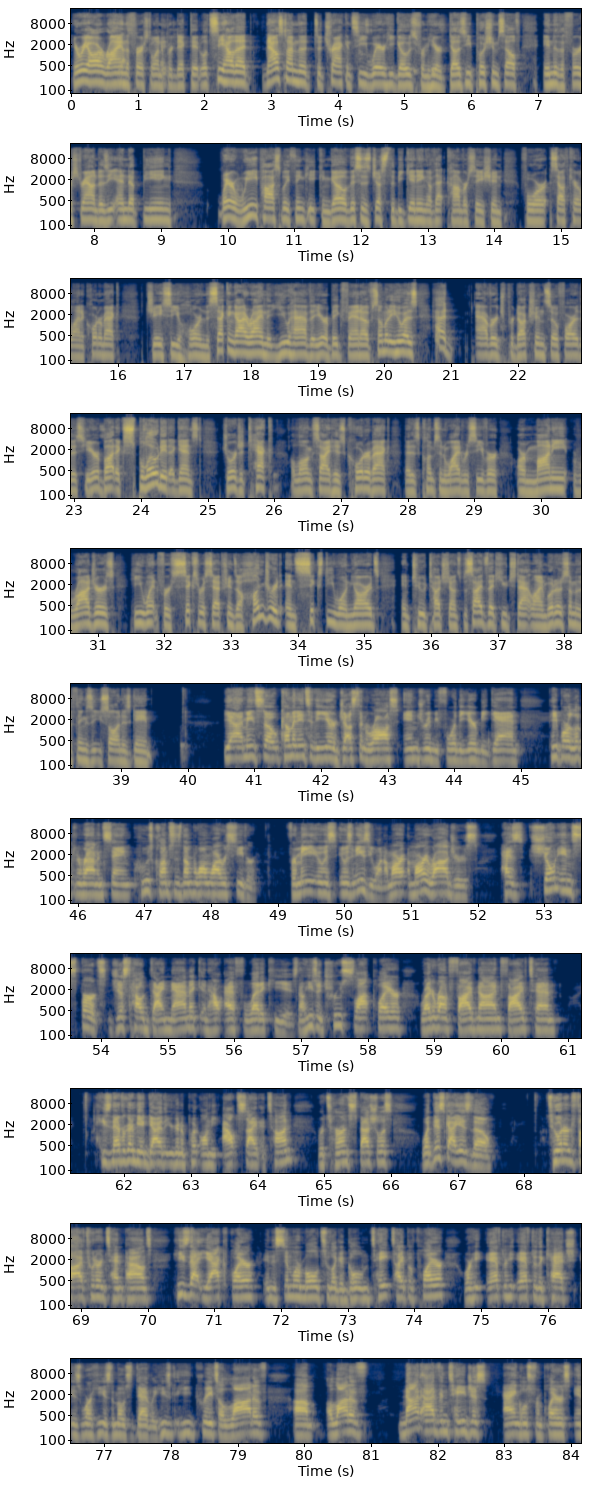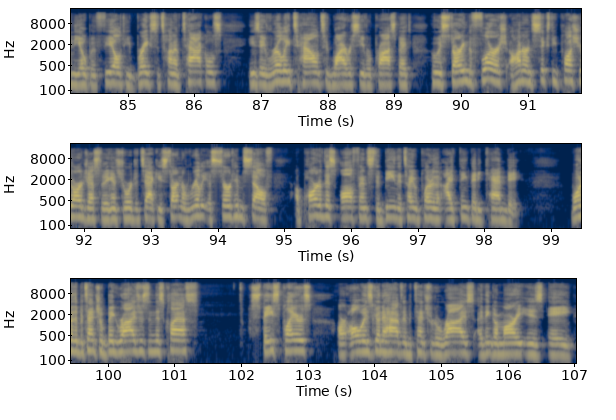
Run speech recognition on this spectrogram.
here we are, Ryan, yes. the first one to predict it. Let's see how that. Now it's time to, to track and see where he goes from here. Does he push himself into the first round? Does he end up being where we possibly think he can go? This is just the beginning of that conversation for South Carolina cornerback Jaycee Horn. The second guy, Ryan, that you have that you're a big fan of, somebody who has had average production so far this year, but exploded against Georgia Tech alongside his quarterback, that is Clemson wide receiver Amari Rodgers. He went for six receptions, 161 yards, and two touchdowns. Besides that huge stat line, what are some of the things that you saw in his game? Yeah, I mean, so coming into the year, Justin Ross injury before the year began, people are looking around and saying, who's Clemson's number one wide receiver? For me, it was it was an easy one. Amari, Amari Rodgers has shown in spurts just how dynamic and how athletic he is. Now he's a true slot player, right around 5'9", 5'10". He's never going to be a guy that you're going to put on the outside a ton. Return specialist. What this guy is though, 205, 210 pounds. He's that YAC player in the similar mold to like a Golden Tate type of player where he after he after the catch is where he is the most deadly. He's he creates a lot of um, a lot of non advantageous angles from players in the open field. He breaks a ton of tackles. He's a really talented wide receiver prospect who is starting to flourish 160 plus yards yesterday against Georgia Tech. He's starting to really assert himself a part of this offense to being the type of player that I think that he can be. One of the potential big risers in this class, space players are always going to have the potential to rise. I think Amari is a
